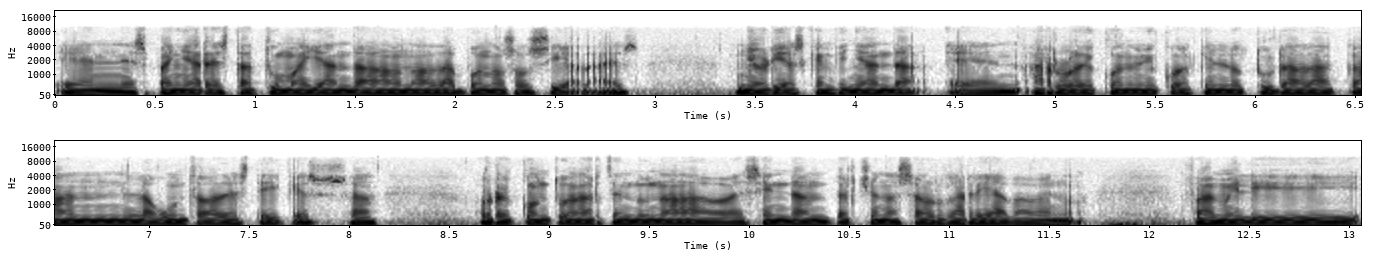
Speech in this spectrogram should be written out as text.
en Espainiar estatu mailan da ona da bono soziala, ez? Ni hori azken finean da, en arlo ekonomikoakin lotura dakan laguntza bat esteik, ez? Osea, horre kontuan hartzen duna da, ba, zein dan pertsona zaurgarria, ba, bueno, famili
